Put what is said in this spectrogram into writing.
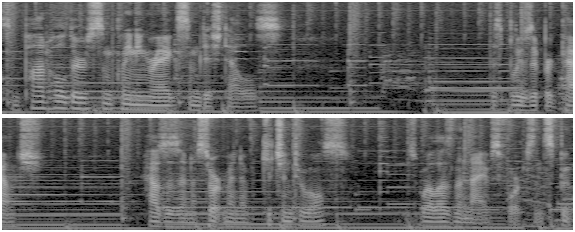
some pot holders, some cleaning rags, some dish towels. This blue zippered pouch houses an assortment of kitchen tools, as well as the knives, forks, and spoons.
